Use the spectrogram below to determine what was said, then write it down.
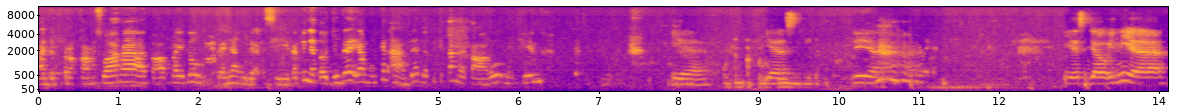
ada perekam suara atau apa itu kayaknya enggak sih tapi nggak tahu juga ya mungkin ada tapi kita nggak tahu mungkin iya. Yeah. mungkin terselubung yes. gitu. Iya. Iya sejauh ini ya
